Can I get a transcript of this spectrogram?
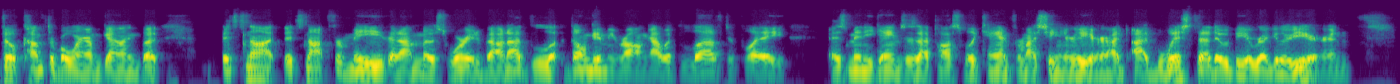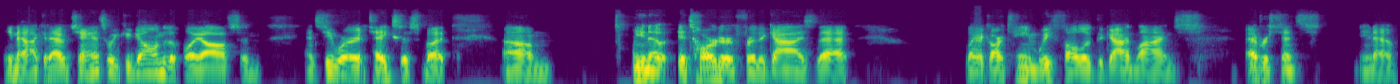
feel comfortable where I'm going. But it's not it's not for me that I'm most worried about. I lo- don't get me wrong. I would love to play as many games as I possibly can for my senior year. I I wish that it would be a regular year and you know I could have a chance. We could go on to the playoffs and and see where it takes us. But um, you know it's harder for the guys that like our team. We followed the guidelines ever since you know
